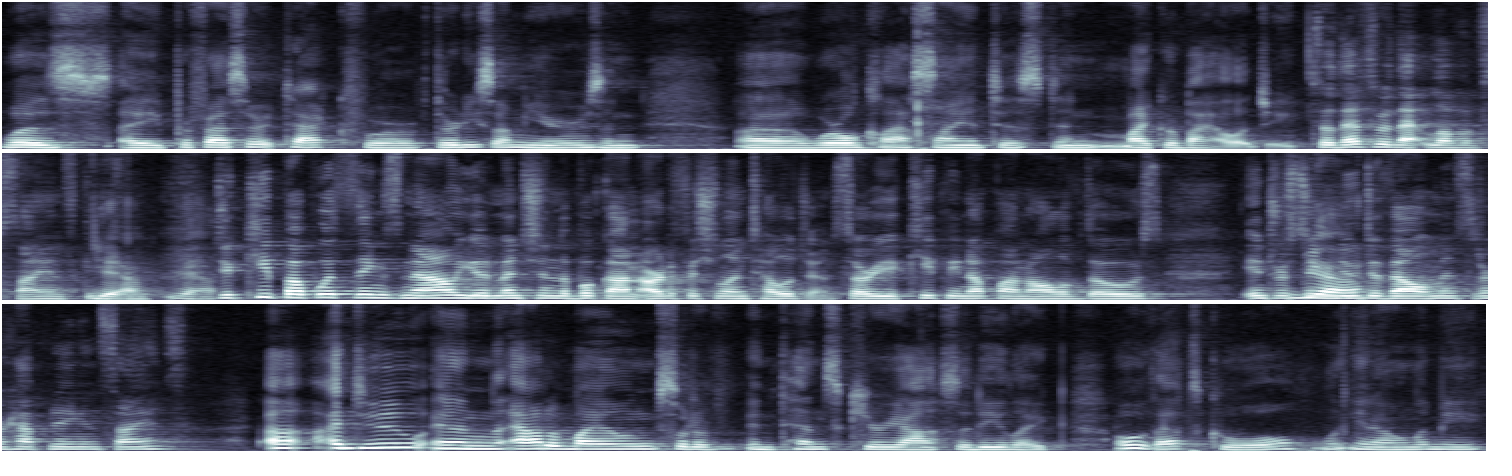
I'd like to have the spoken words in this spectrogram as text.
was a professor at Tech for 30 some years and a world-class scientist in microbiology. So that's where that love of science came Yeah, from. yeah. Do you keep up with things now? You had mentioned the book on artificial intelligence. So are you keeping up on all of those interesting Yeah. new developments that are happening in science? Uh, I do, and out of my own sort of intense curiosity, like, oh, that's cool. You know, let me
